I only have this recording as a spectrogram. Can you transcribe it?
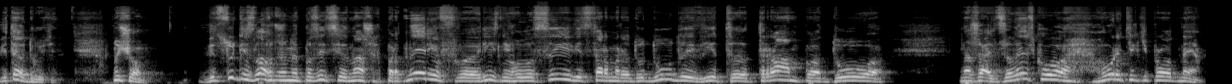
Вітаю, друзі. Ну що, відсутність злагодженої позиції наших партнерів, е, різні голоси від Стармера до Дуди, від е, Трампа до, на жаль, Зеленського говорять тільки про одне:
